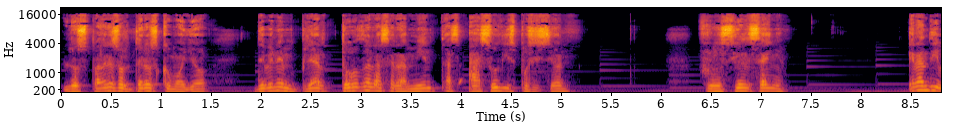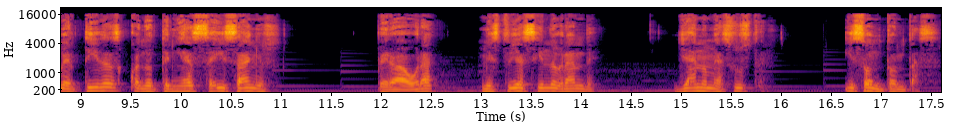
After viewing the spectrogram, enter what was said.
Los padres solteros como yo deben emplear todas las herramientas a su disposición. Frunció el ceño. Eran divertidas cuando tenía seis años, pero ahora me estoy haciendo grande. Ya no me asustan y son tontas.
